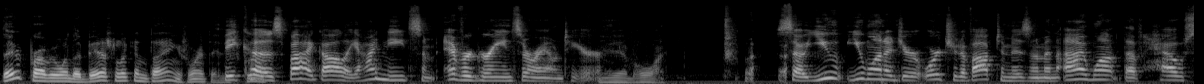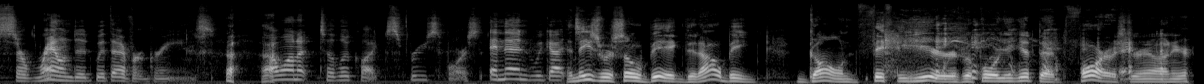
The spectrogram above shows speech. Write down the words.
they're probably one of the best looking things, weren't they? the spruce? because by golly, I need some evergreens around here. yeah, boy. So you you wanted your orchard of optimism, and I want the house surrounded with evergreens. I want it to look like spruce forest. And then we got And these were so big that I'll be gone 50 years before you get that forest around here,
